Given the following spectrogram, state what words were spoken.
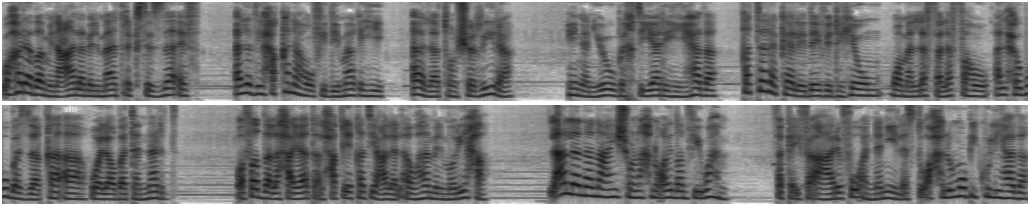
وهرب من عالم الماتريكس الزائف الذي حقنه في دماغه آلة شريرة. إن نيو باختياره هذا قد ترك لديفيد هيوم ومن لف لفه الحبوب الزرقاء ولعبة النرد. وفضل حياة الحقيقة على الأوهام المريحة. لعلنا نعيش نحن أيضا في وهم. فكيف أعرف أنني لست أحلم بكل هذا؟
